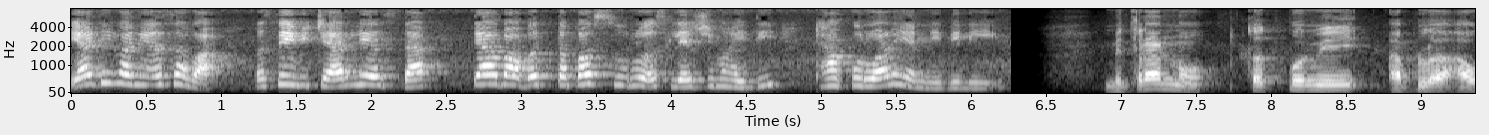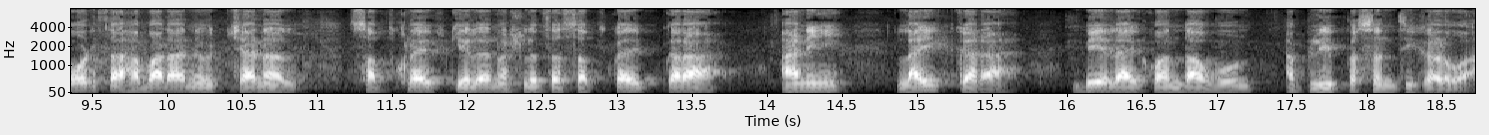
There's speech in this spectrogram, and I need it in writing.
या ठिकाणी असावा असे विचारले असता त्याबाबत तपास सुरू असल्याची माहिती ठाकूरवाड यांनी दिली. मित्रांनो तत्पूर्वी आपलं आवडतं हबाडा न्यूज चॅनल सबस्क्राईब केलं नसलं तर सबस्क्राईब करा आणि लाईक करा. बेल आयकॉन दाबून आपली पसंती कळवा.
